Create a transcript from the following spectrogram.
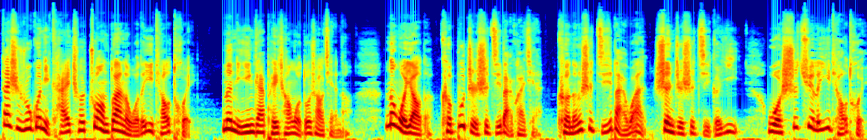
但是如果你开车撞断了我的一条腿，那你应该赔偿我多少钱呢？那我要的可不只是几百块钱，可能是几百万，甚至是几个亿。我失去了一条腿，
